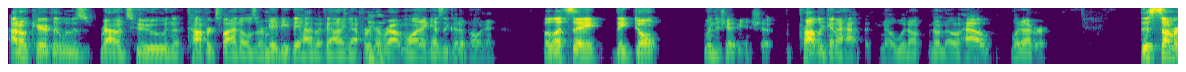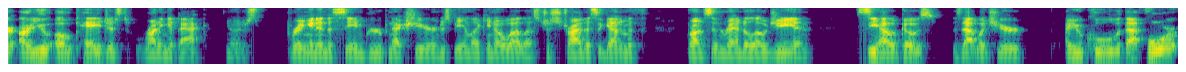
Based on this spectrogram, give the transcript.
I don't care if they lose round two in the conference finals, or maybe they have a valiant effort mm-hmm. in round one against a good opponent. But let's say they don't win the championship. Probably going to happen. You know, we don't we don't know how. Whatever this summer, are you okay just running it back? You know, just bringing in the same group next year and just being like, you know what, let's just try this again with Brunson, Randle, OG, and see how it goes. Is that what you're? Are you cool with that? For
